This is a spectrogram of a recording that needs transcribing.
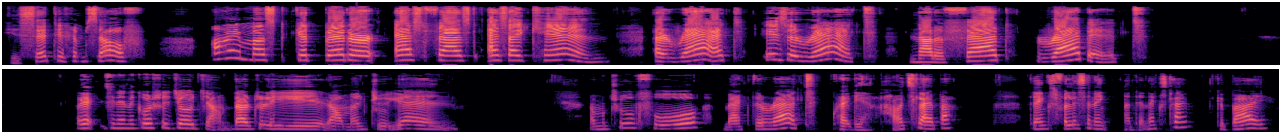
He said to himself, I must get better as fast as I can. A rat is a rat, not a fat rabbit. OK，今天的故事就讲到这里，让我们祝愿，让 我们祝福 Mac the Rat 快点好起来吧。Thanks for listening. Until next time. Goodbye.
